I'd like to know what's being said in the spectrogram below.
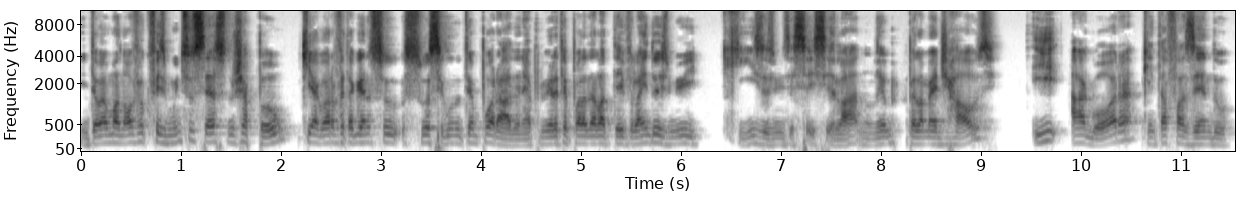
Então é uma novel que fez muito sucesso no Japão, que agora vai estar ganhando su- sua segunda temporada, né? A primeira temporada ela teve lá em 2015, 2016, sei lá, não lembro, pela Madhouse. E agora, quem tá fazendo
